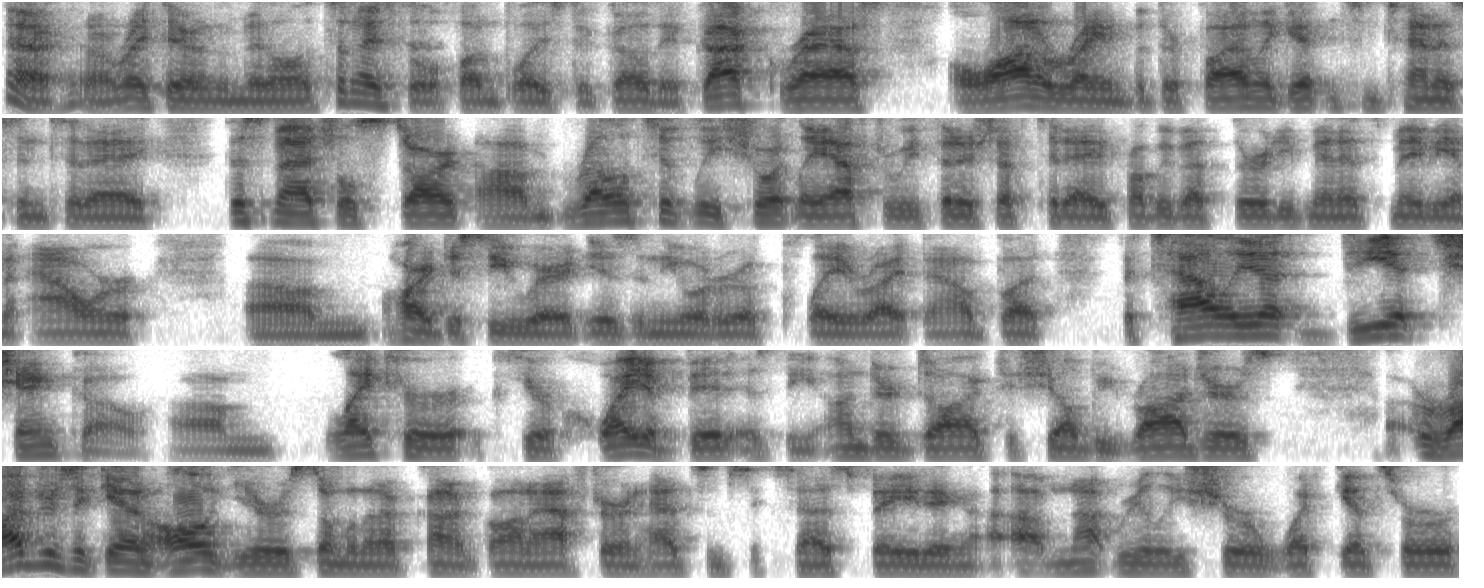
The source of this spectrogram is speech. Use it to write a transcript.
Yeah, you know, right there in the middle. It's a nice little fun place to go. They've got grass, a lot of rain, but they're finally getting some tennis in today. This match will start um, relatively shortly after we finish up today, probably about 30 minutes, maybe an hour. Um, hard to see where it is in the order of play right now, but Vitalia Diatchenko, um, like her here quite a bit as the underdog to Shelby Rogers. Rogers again all year is someone that I've kind of gone after and had some success fading. I'm not really sure what gets her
